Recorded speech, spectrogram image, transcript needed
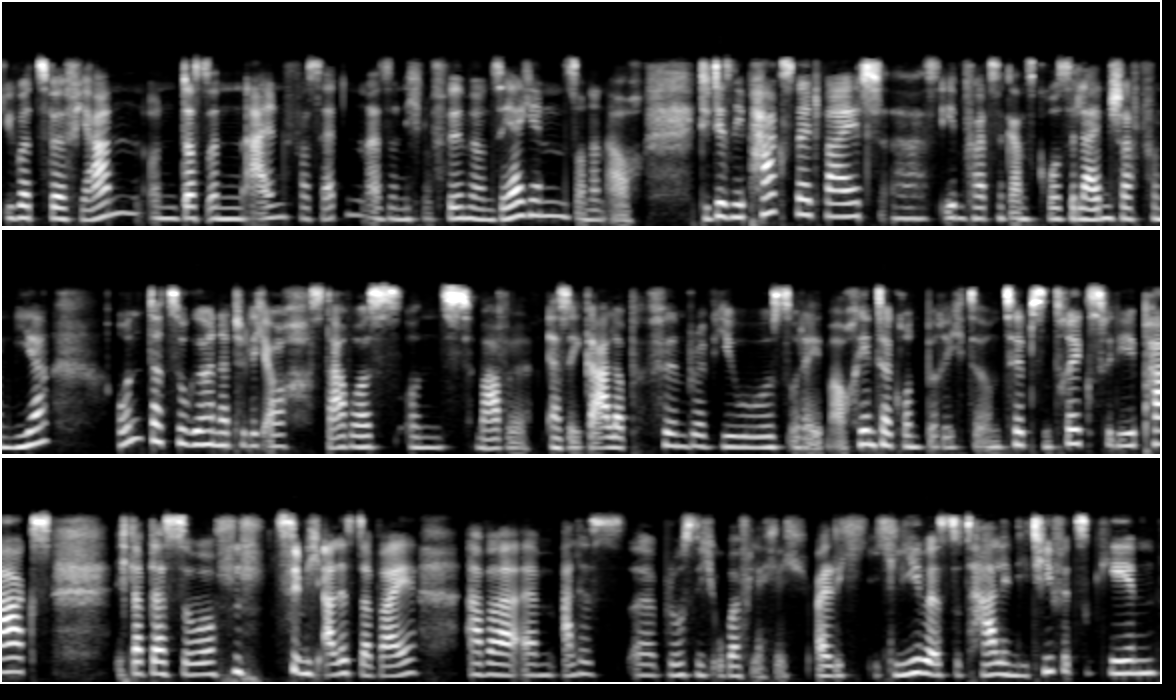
über zwölf Jahren und das in allen Facetten, also nicht nur Filme und Serien, sondern auch die Disney-Parks weltweit. Das äh, ist ebenfalls eine ganz große Leidenschaft von mir. Und dazu gehören natürlich auch Star Wars und Marvel. Also egal ob Filmreviews oder eben auch Hintergrundberichte und Tipps und Tricks für die Parks. Ich glaube, da ist so ziemlich alles dabei, aber ähm, alles äh, bloß nicht oberflächlich, weil ich, ich liebe es total in die Tiefe zu gehen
